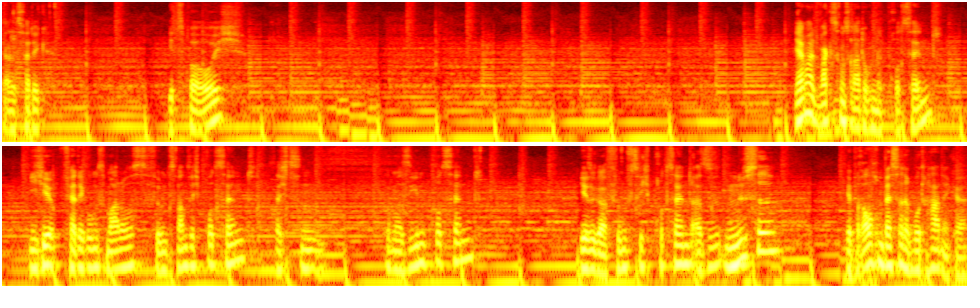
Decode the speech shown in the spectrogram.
Alles fertig. Geht's bei euch? Wir haben halt Wachstumsrate 100%. Die hier Fertigungsmalus 25%, 16,7%. Hier sogar 50%. Also Nüsse, wir brauchen bessere Botaniker.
